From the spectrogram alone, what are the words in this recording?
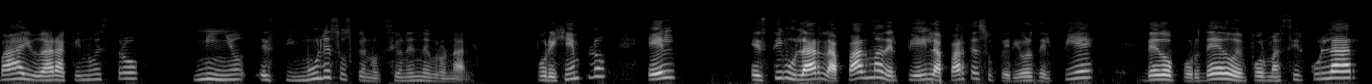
va a ayudar a que nuestro niño estimule sus conexiones neuronales. Por ejemplo, el estimular la palma del pie y la parte superior del pie, dedo por dedo en forma circular,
